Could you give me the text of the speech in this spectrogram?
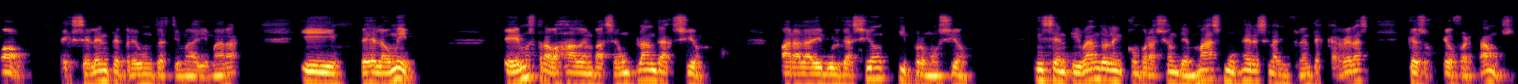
Wow, excelente pregunta, estimada Yimara. Y desde la UMIP hemos trabajado en base a un plan de acción para la divulgación y promoción, incentivando la incorporación de más mujeres en las diferentes carreras que, que ofertamos,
